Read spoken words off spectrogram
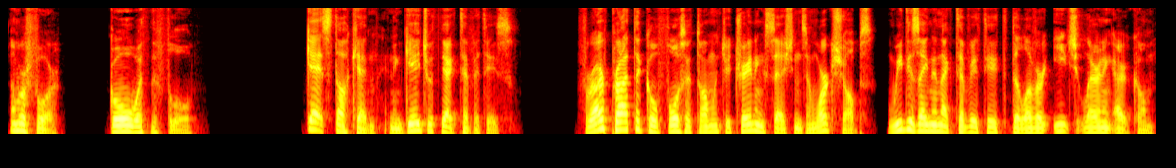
Number 4. Go with the flow. Get stuck in and engage with the activities. For our practical flow cytometry training sessions and workshops, we design an activity to deliver each learning outcome.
